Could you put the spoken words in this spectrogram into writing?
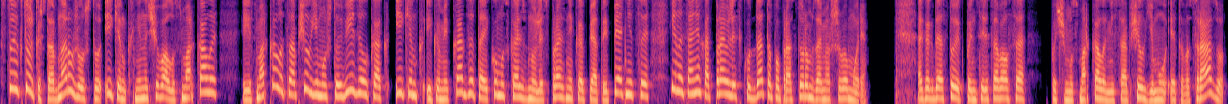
Стоик только что обнаружил, что Икинг не ночевал у Смаркалы, и Смаркала сообщил ему, что видел, как Икинг и Камикадзе тайком ускользнули с праздника Пятой Пятницы и на санях отправились куда-то по просторам замерзшего моря. А когда Стоик поинтересовался, почему Смаркала не сообщил ему этого сразу,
